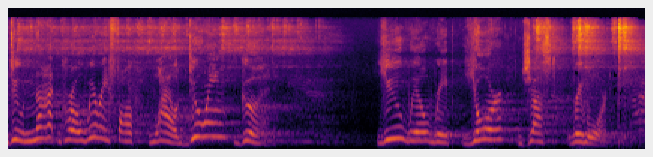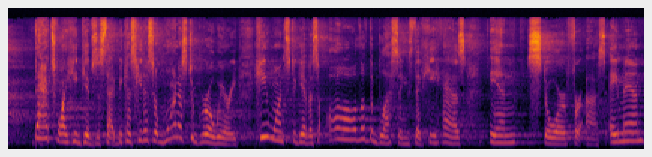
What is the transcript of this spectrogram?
Do not grow weary fall while doing good. You will reap your just reward. That's why he gives us that, because he doesn't want us to grow weary. He wants to give us all of the blessings that he has in store for us. Amen?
